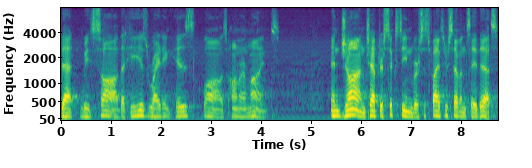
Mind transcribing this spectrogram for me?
that we saw that he is writing his laws on our minds. And John chapter 16, verses 5 through 7 say this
